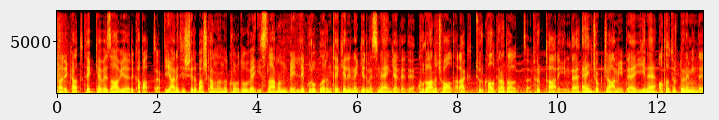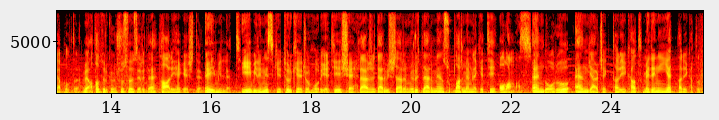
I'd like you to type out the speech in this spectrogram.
Tarikat, tekke ve zaviyeleri kapattı. Diyanet İşleri Başkanlığı'nı kurdu ve İslam'ın belli grupların tek eline girmesini engelledi. Kur'an'ı çoğaltarak Türk halkına dağıttı. Türk tarihinde en çok cami de yine Atatürk döneminde yapıldı. Ve Atatürk'ün şu sözleri de tarihe geçti. Ey millet! iyi biliniz ki Türkiye Cumhuriyeti şeyhler, dervişler, müritler, mensuplar memleketi olamaz. En doğru, en gerçek tarikat medeniyet tarikatıdır.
